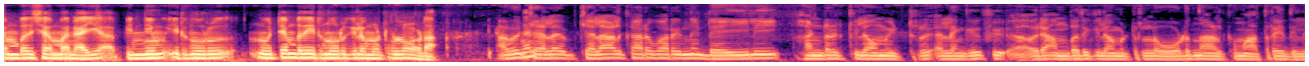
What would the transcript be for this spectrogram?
എൺപത് ശതമാനമായി. പിന്നെയും ഇരുന്നൂറ് നൂറ്റമ്പത് ഇരുന്നൂറ് കിലോമീറ്ററിൽ ഓടാം. അത് ചില ചില ആൾക്കാർ പറയുന്നത് ഡെയിലി ഹൺഡ്രഡ് കിലോമീറ്റർ അല്ലെങ്കിൽ ഒരു അമ്പത് കിലോമീറ്ററിൽ ഓടുന്ന ആൾക്ക് മാത്രമേ ഇതിൽ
